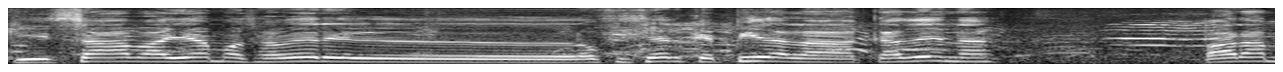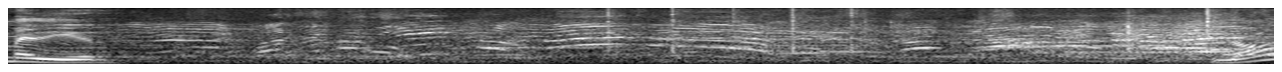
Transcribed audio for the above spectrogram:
Quizá vayamos a ver el oficial que pida la cadena para medir. ¿No?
